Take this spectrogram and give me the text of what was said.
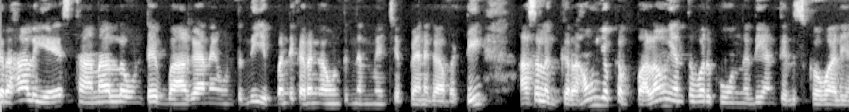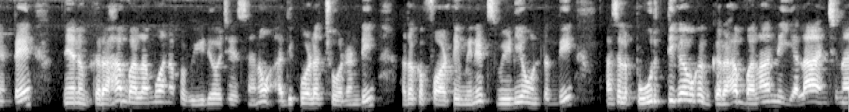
గ్రహాలు ఏ ఏ స్థానాల్లో ఉంటే బాగానే ఉంటుంది ఇబ్బందికరంగా ఉంటుందని నేను చెప్పాను కాబట్టి అసలు గ్రహం యొక్క బలం ఎంతవరకు ఉన్నది అని తెలుసుకోవాలి అంటే నేను గ్రహ బలము అని ఒక వీడియో చేశాను. అది కూడా చూడండి. అదొక ఫార్టీ మినిట్స్ వీడియో ఉంటుంది. అసలు పూర్తిగా ఒక గ్రహ బలాన్ని ఎలా అంచనా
